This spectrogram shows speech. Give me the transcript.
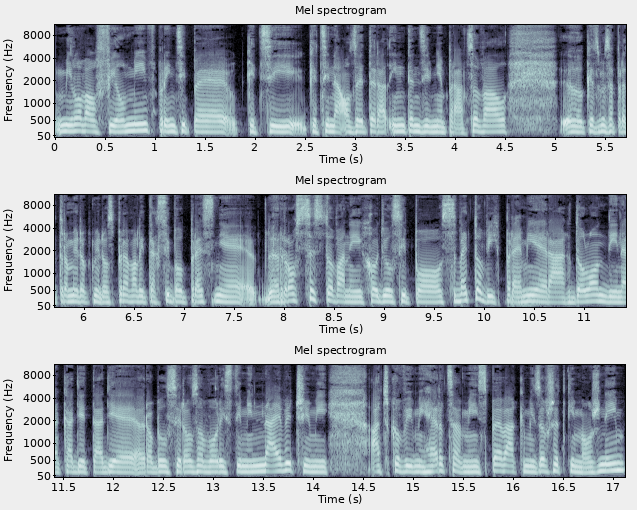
miloval filmy, v princípe, keď si, keď si naozaj teda intenzívne pracoval, uh, keď sme sa pred tromi rokmi rozprávali, tak si bol presne rozcestovaný, chodil si po svetových premiérách do Londýna, kade tade, robil si rozhovory s tými najväčšími ačkovými hercami, spevákmi, so všetkým možným.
